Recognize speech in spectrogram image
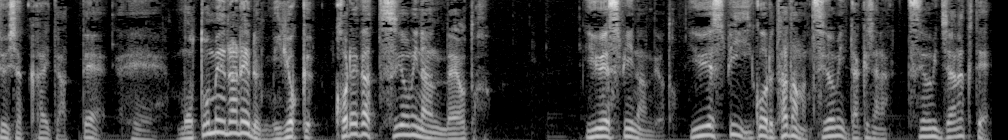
注釈書いてあって、えー、求められる魅力。これが強みなんだよ、と USP なんだよと。USP イコールただの強みだけじゃなく、強みじゃなくて、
